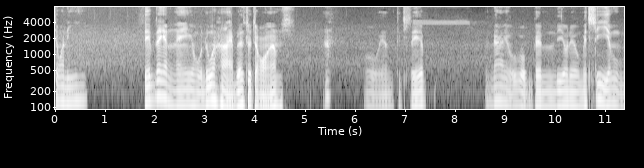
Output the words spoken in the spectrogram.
จังหวะนี้เซฟได้ยังไงโอ้โหนึกว่าหายไปแล้วจะจองครับโอ้ยังติดเซฟมันได้โหผมเป็นเดิโอเนลเมสซี่ครับผม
